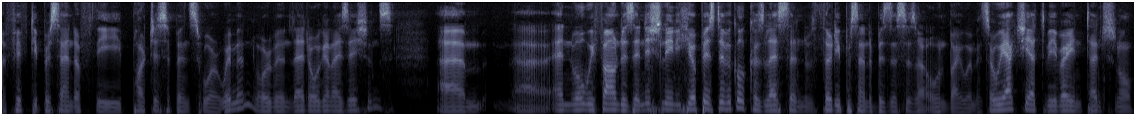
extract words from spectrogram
uh, 50% of the participants were women or women-led organizations. Um, uh, and what we found is initially in Ethiopia it's difficult because less than 30% of businesses are owned by women. So we actually had to be very intentional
